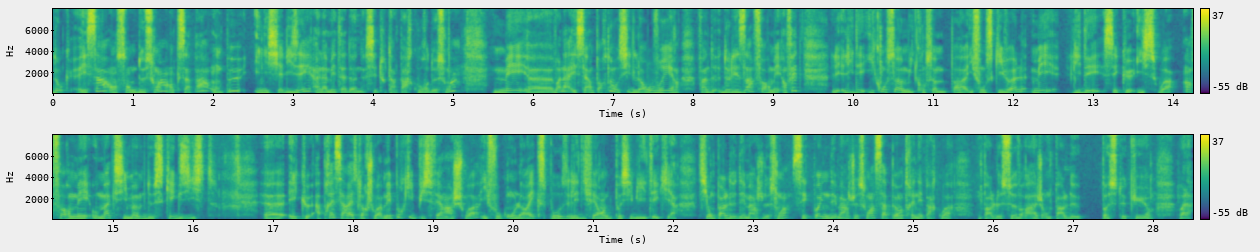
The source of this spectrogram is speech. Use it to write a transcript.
Donc, et ça, en centre de soins, en XAPA, on peut initialiser à la méthadone. C'est tout un parcours de soins, mais euh, voilà. Et c'est important aussi de leur ouvrir, enfin, de, les informer. En fait, l'idée, ils consomment, ils consomment pas, ils font ce qu'ils veulent, mais l'idée, c'est qu'ils soient informés au maximum de ce qui existe euh, et que après, ça reste leur choix. Mais pour qu'ils puissent faire un choix, il faut qu'on leur expose les différentes possibilités qu'il y a. Si on parle de démarche de soins, c'est quoi une démarche de soins? Ça peut entraîner par quoi? On parle de sevrage, on parle de post-cure. Voilà.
